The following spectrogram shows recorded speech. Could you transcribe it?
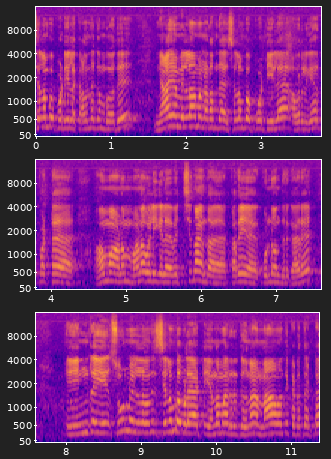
சிலம்ப போட்டியில் கலந்துக்கும் போது நியாயம் இல்லாமல் நடந்த சிலம்ப போட்டியில் அவர்களுக்கு ஏற்பட்ட அவமானம் மனவழிகளை வச்சு தான் இந்த கதையை கொண்டு வந்திருக்காரு. இன்றைய சூழ்நிலையில் வந்து சிலம்ப விளையாட்டு எந்த மாதிரி இருக்குதுன்னா நான் வந்து கிட்டத்தட்ட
